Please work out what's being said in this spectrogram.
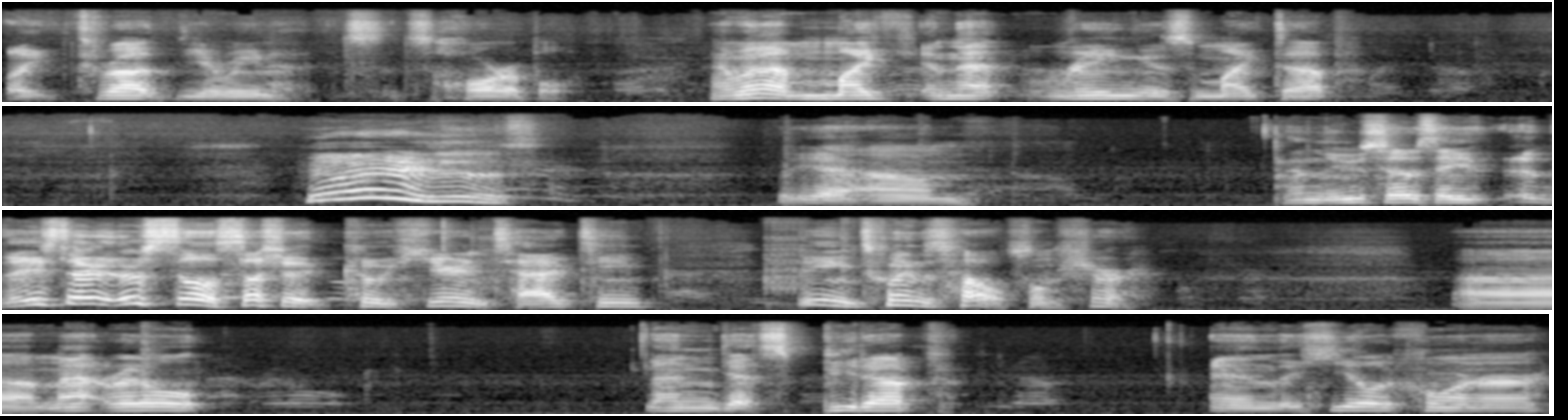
like throughout the arena. It's, it's horrible. And when that mic and that ring is mic'd up. But yeah, um and the Usos they they start they're still such a coherent tag team. Being twins helps, I'm sure. Uh, Matt Riddle then gets beat up in the heel corner.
